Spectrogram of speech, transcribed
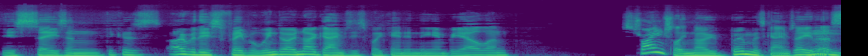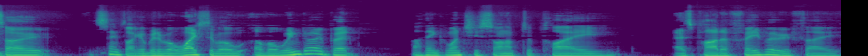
this season. Because over this FIBA window, no games this weekend in the NBL, and strangely, no Boomers games either. Mm. So it seems like a bit of a waste of a, of a window. But I think once you sign up to play as part of FIBA, if they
